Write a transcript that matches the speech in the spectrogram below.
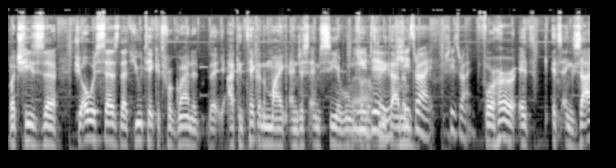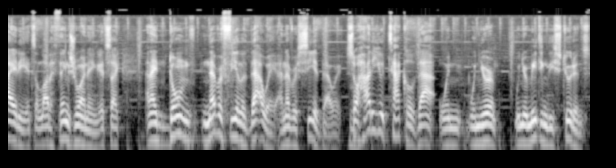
But she's uh, she always says that you take it for granted that I can take on the mic and just MC a room. You do. She's right. She's right. for her it's it's anxiety it's a lot of things running it's like and i don't never feel it that way i never see it that way so how do you tackle that when when you're when you're meeting these students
